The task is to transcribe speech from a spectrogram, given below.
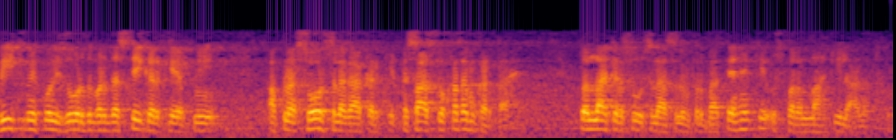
بیچ میں کوئی زور زبردستی کر کے اپنی اپنا سورس لگا کر کے قصاص کو ختم کرتا ہے۔ تو اللہ کے رسول صلی اللہ علیہ وسلم فرماتے ہیں کہ اس پر اللہ کی لعنت ہو۔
